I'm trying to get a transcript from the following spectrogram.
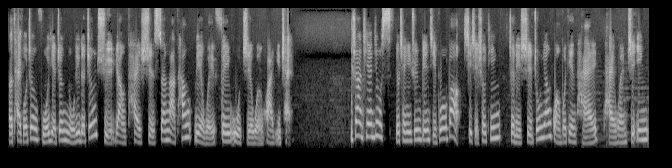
而泰国政府也正努力的争取让泰式酸辣汤列为非物质文化遗产。以上 T N News 由陈怡君编辑播报，谢谢收听，这里是中央广播电台台湾之音。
